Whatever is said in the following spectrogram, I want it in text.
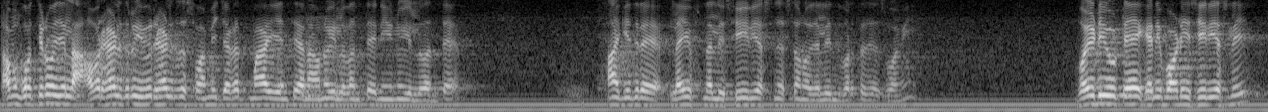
ತಮಗೆ ಗೊತ್ತಿರೋದಿಲ್ಲ. ಅವ್ರು ಹೇಳಿದ್ರು, ಇವ್ರು ಹೇಳಿದ್ರು, ಸ್ವಾಮಿ ಜಗತ್ ಮಾಯ ಅಂತೆ, ನಾನು ಇಲ್ವಂತೆ ನೀನು ಇಲ್ವಂತೆ ಹಾಗಿದ್ರೆ ಲೈಫ್ನಲ್ಲಿ ಸೀರಿಯಸ್ನೆಸ್ ಅನ್ನೋದು ಎಲ್ಲಿಂದ ಬರ್ತದೆ ಸ್ವಾಮಿ? Why do you take anybody seriously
